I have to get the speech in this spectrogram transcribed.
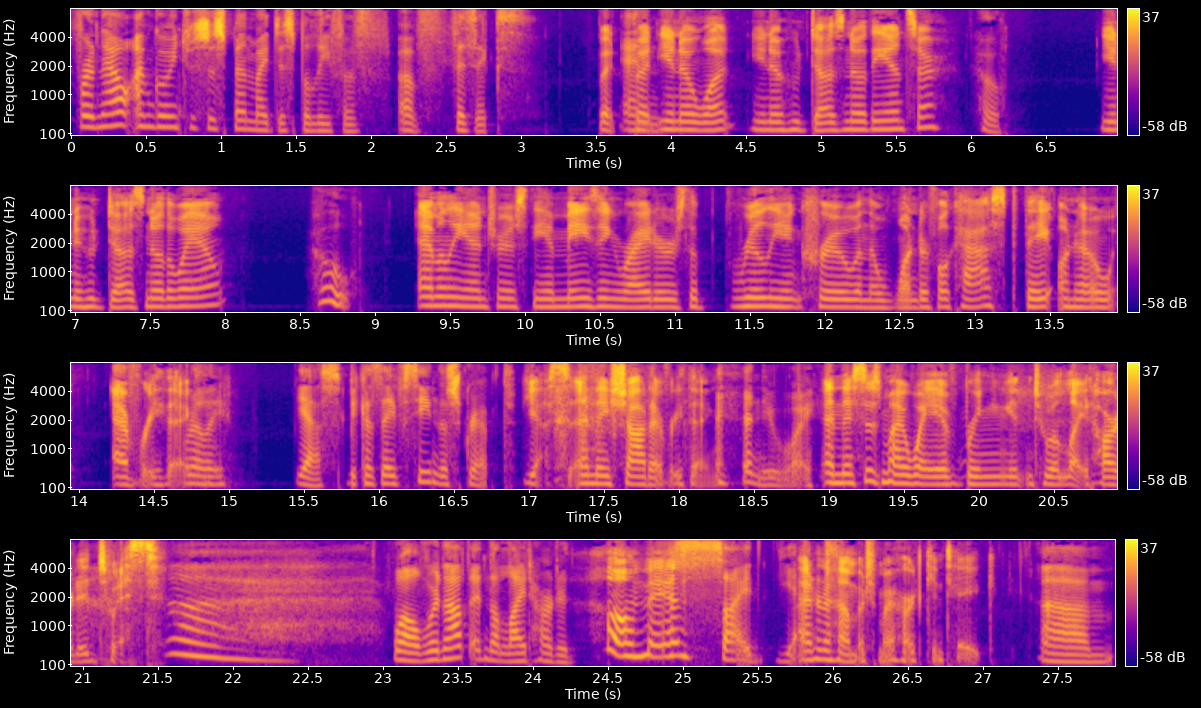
for now, I'm going to suspend my disbelief of of physics. But but you know what? You know who does know the answer? Who You know who does know the way out? who? Emily Andras, the amazing writers, the brilliant crew, and the wonderful cast. They know everything. Really? Yes, because they've seen the script Yes, and they shot everything. anyway. and this is my way of bringing it into a lighthearted twist. Well, we're not in the lighthearted Oh man, side yet. I don't know how much my heart can take. Um,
